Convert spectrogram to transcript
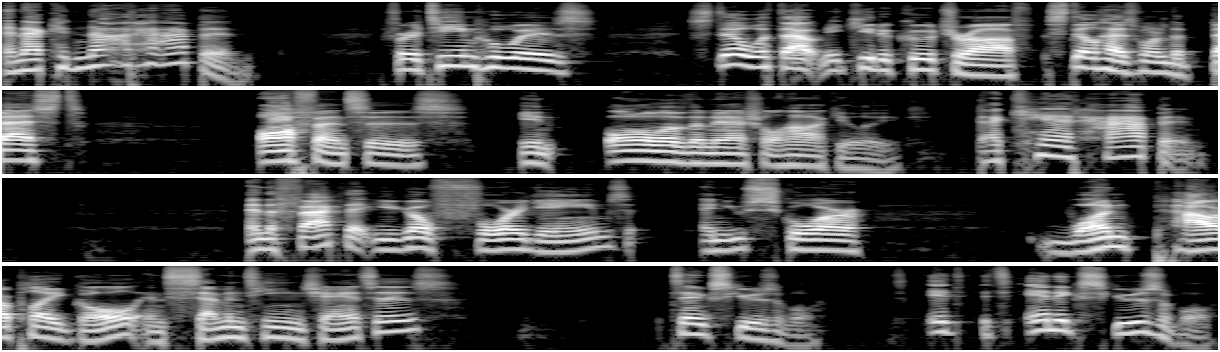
And that could not happen. For a team who is still without Nikita Kucherov, still has one of the best offenses in all of the National Hockey League. That can't happen. And the fact that you go four games and you score one power play goal in 17 chances, it's inexcusable. It's, it, it's inexcusable.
